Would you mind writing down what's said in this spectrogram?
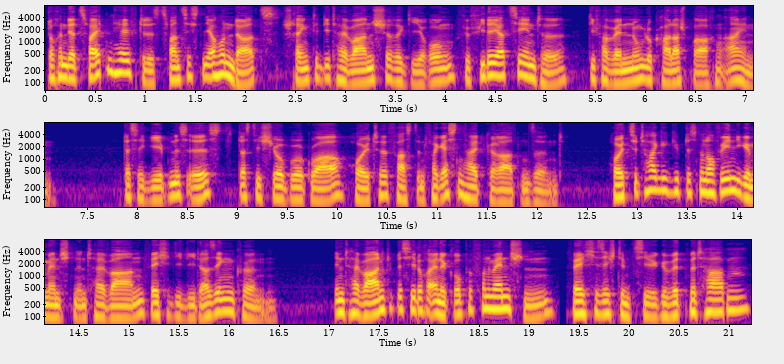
Doch in der zweiten Hälfte des 20. Jahrhunderts schränkte die taiwanische Regierung für viele Jahrzehnte die Verwendung lokaler Sprachen ein. Das Ergebnis ist, dass die Xiuburgua heute fast in Vergessenheit geraten sind. Heutzutage gibt es nur noch wenige Menschen in Taiwan, welche die Lieder singen können. In Taiwan gibt es jedoch eine Gruppe von Menschen, welche sich dem Ziel gewidmet haben,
